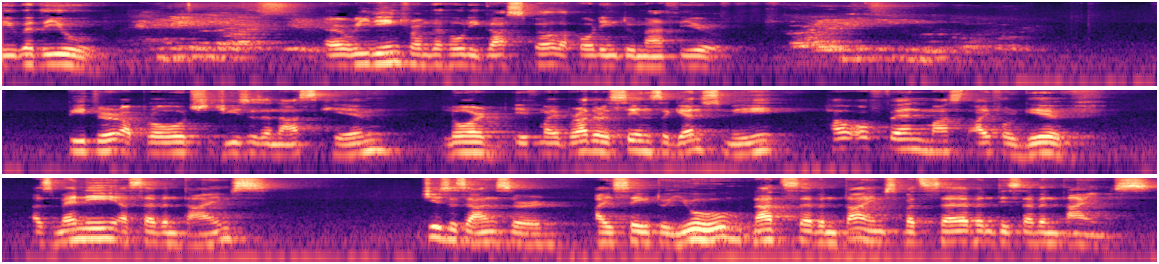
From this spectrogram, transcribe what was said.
Be with you. A reading from the Holy Gospel according to Matthew. Peter approached Jesus and asked him, Lord, if my brother sins against me, How often must I forgive? As many as seven times? Jesus answered, I say to you, not seven times, but seventy seven times.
